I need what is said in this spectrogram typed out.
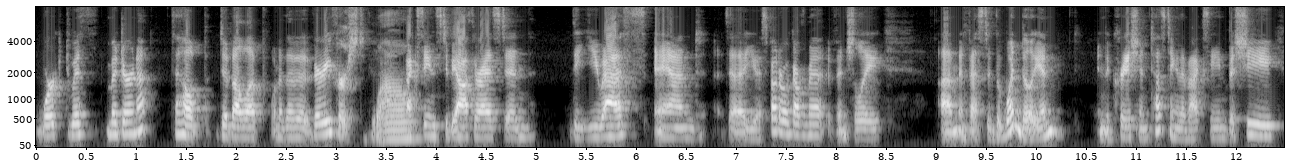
Worked with Moderna to help develop one of the very first wow. vaccines to be authorized in the U.S. and the U.S. federal government eventually um, invested the one billion in the creation and testing of the vaccine. But she,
